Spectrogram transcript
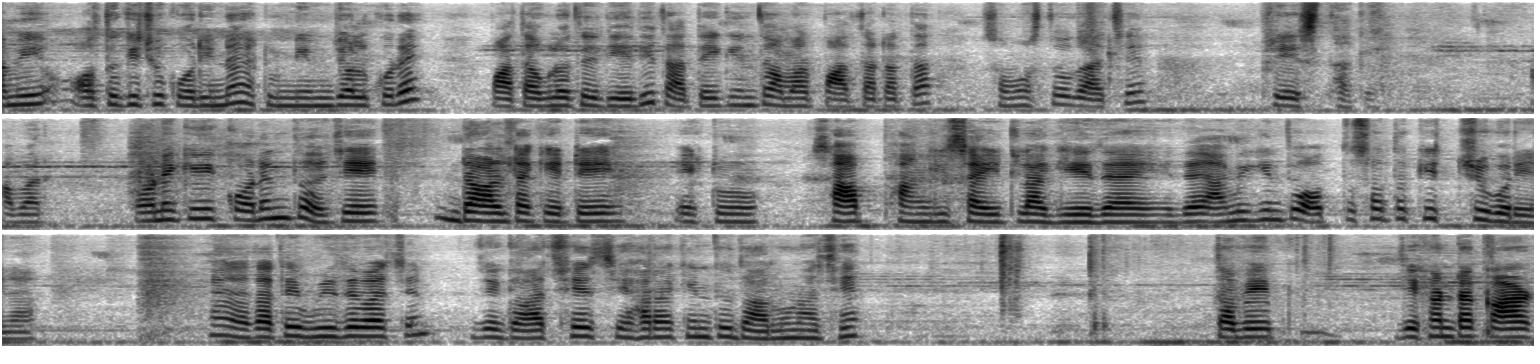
আমি অত কিছু করি না, একটু নিম জল করে পাতাগুলোতে দিয়ে দিই, তাতেই কিন্তু আমার পাতা টাতা সমস্ত গাছে ফ্রেশ থাকে। আবার অনেকেই করেন তো যে ডালটা কেটে একটু সাপ ফাঙ্গিসাইড লাগিয়ে দেয় দেয়। আমি কিন্তু অত শত কিচ্ছু করি না। হ্যাঁ তাতে বুঝতে পারছেন যে গাছের চেহারা কিন্তু দারুণ আছে। তবে যেখানটা কাট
